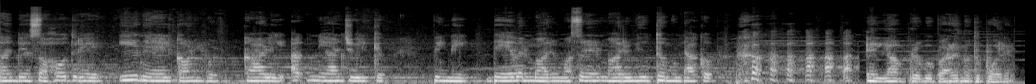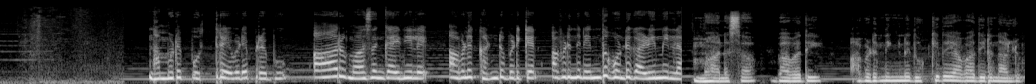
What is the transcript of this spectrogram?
തന്റെ സഹോദരിയെ ഈ നിലയിൽ കാണുമ്പോൾ കാളി അഗ്നിയാൽ ജ്വലിക്കും. പിന്നെ ദേവന്മാരും അസുരന്മാരും യുദ്ധമുണ്ടാക്കും. എല്ലാം പ്രഭു പറയുന്നത് പോലെ. നമ്മുടെ പുത്ര എവിടെ പ്രഭു? ആറു മാസം കഴിഞ്ഞില്ലേ അവളെ കണ്ടുപിടിക്കാൻ അവിടുന്ന് എന്തുകൊണ്ട് കഴിയുന്നില്ല? മാനസ ഭവതി അവിടുന്ന് ഇങ്ങനെ ദുഃഖിതയാവാതിരുന്നാലും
